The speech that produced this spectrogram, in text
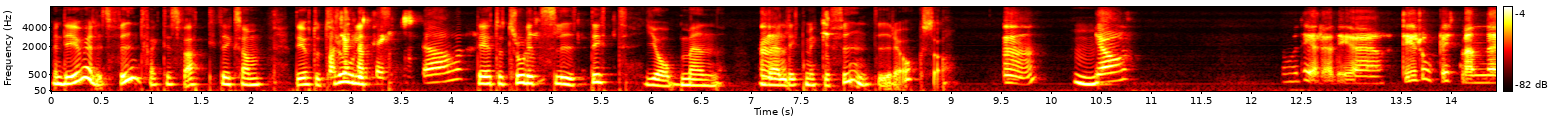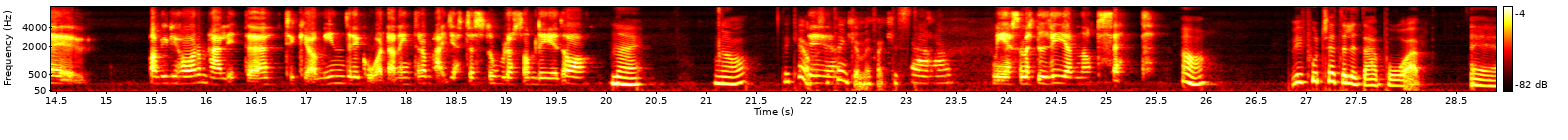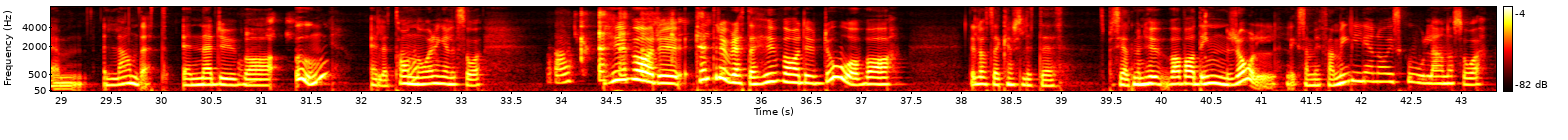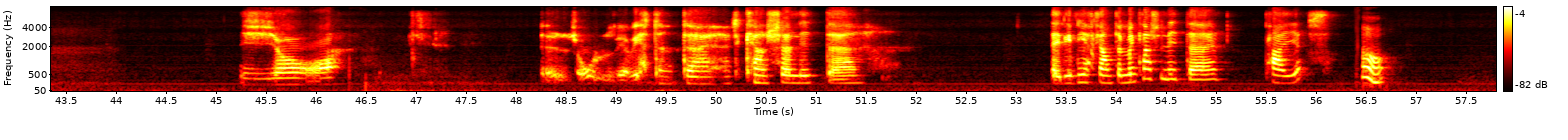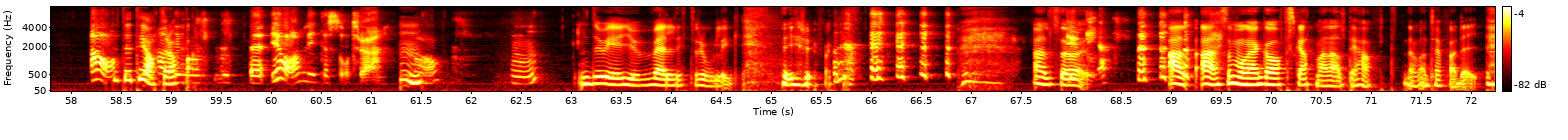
Men det är ju väldigt fint faktiskt för att liksom det är ett otroligt, Ja, det är ett otroligt slitigt jobb men väldigt mycket fint i det också. mm, Mm. ja. Ja, men det är det. Det är, det är roligt, men eh, man vill ju ha de här lite, tycker jag, mindre gårdarna, inte de här jättestora som det är idag. Nej. Ja, det kan jag också Det- tänka mig faktiskt. Mer som ett levnadssätt. Ja. Vi fortsätter lite här på ehm, landet. Eh, När du var ung, eller tonåring eller så, Mm. hur var du, kan inte du berätta, hur var du då? Vad, det låter kanske lite speciellt, men hur, vad var din roll liksom, i familjen och i skolan och så? Ja... Roll, jag vet inte. Kanske lite... Nej, det vet jag inte, men kanske lite pajas. Ja, Ja, lite teaterapa. ja, lite så tror jag. Mm. Ja. Mm. Du är ju väldigt rolig, det är du faktiskt. Alltså, all, all, så många gapskratt man alltid haft när man träffar dig.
